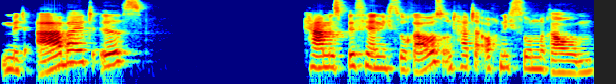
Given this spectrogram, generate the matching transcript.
mit Arbeit ist, kam es bisher nicht so raus und hatte auch nicht so einen Raum.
